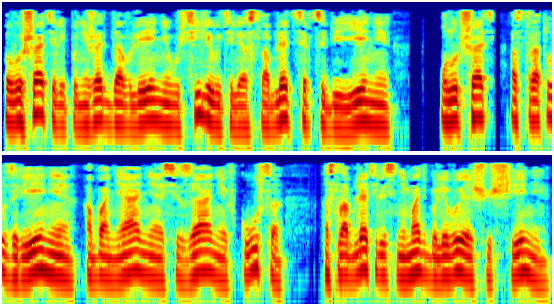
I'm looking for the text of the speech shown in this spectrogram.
повышать или понижать давление, усиливать или ослаблять сердцебиение, улучшать остроту зрения, обоняния, осязания, вкуса, ослаблять или снимать болевые ощущения.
